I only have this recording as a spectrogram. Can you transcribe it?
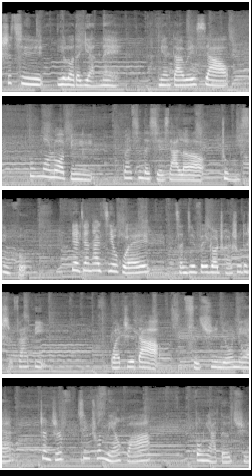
拾起滴落的眼泪，面带微笑，铺墨落笔，关心地写下了“祝你幸福”，便将它寄回曾经飞鸽传书的始发地。我知道，此去流年，正值青春年华，风雅得曲，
